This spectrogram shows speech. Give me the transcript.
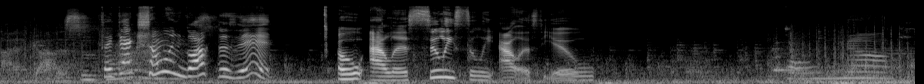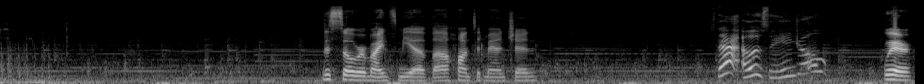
I've got a It's like someone locked us in. Oh, Alice. Silly, silly Alice, you. Oh no. This so reminds me of a Haunted Mansion. Is that us, Angel? Where?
